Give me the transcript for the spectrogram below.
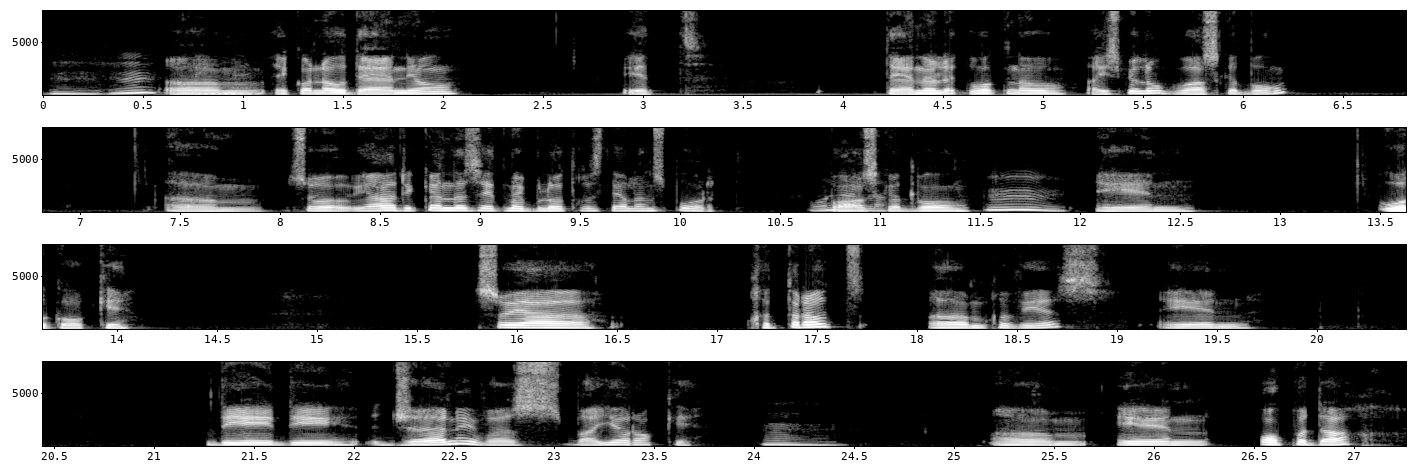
Mhm. Ehm um, ek kon nou Daniel het Daniel het ook nou hy speel ook basketbal. Ehm um, so ja, die kinders het my blootgestel aan sport. Wonderlik. Basketbal Mm. en ook hockey. So ja getroud um, gewees en die die journey was baie rocky. Hmm. Ehm um, en op 'n dag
